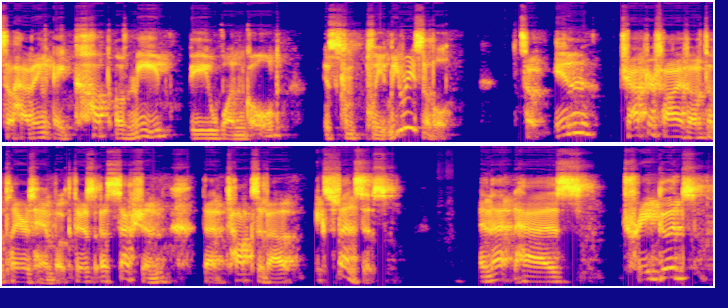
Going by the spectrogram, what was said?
So having a cup of mead be one gold is completely reasonable. So in chapter 5 of the player's handbook, there's a section that talks about expenses. And that has trade goods,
